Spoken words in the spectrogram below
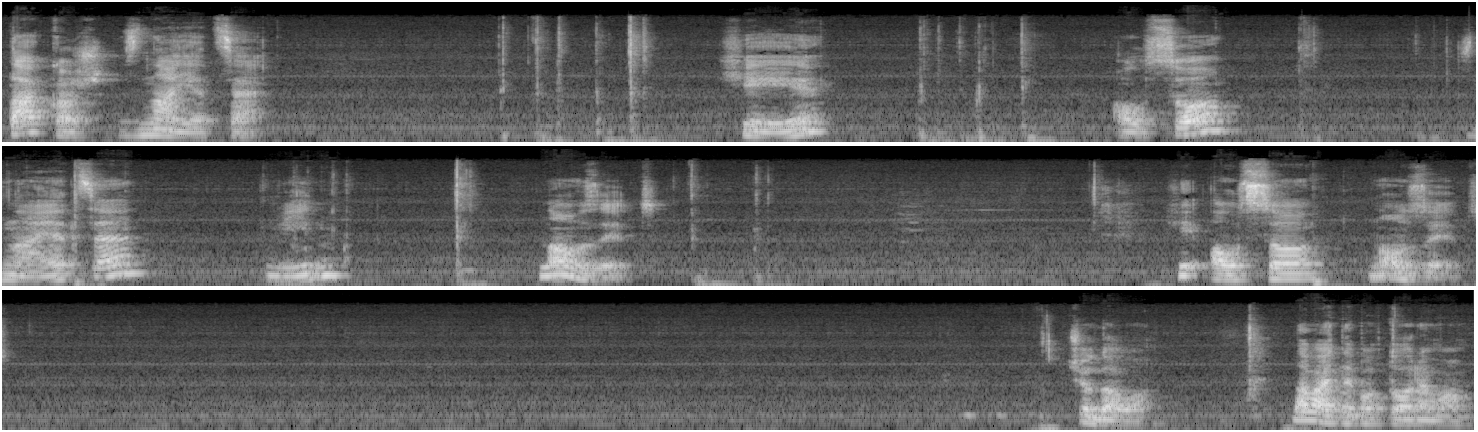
також знає це. He also знає це. Він knows it. He also knows it. Чудово. Давайте повторимо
